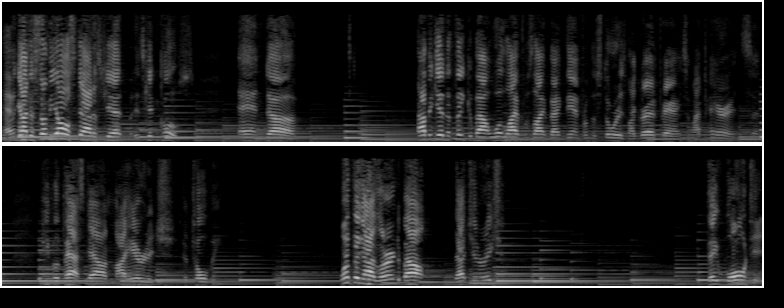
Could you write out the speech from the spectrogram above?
Haven't got to some of y'all status yet, but it's getting close. And uh, I began to think about what life was like back then from the stories my grandparents and my parents and people that passed down my heritage have told me. One thing I learned about that generation, they wanted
